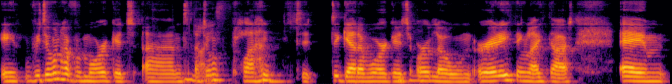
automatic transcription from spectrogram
We don't have a mortgage and nice. I don't plan to, to get a mortgage mm-hmm. or loan or anything like that. Um,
